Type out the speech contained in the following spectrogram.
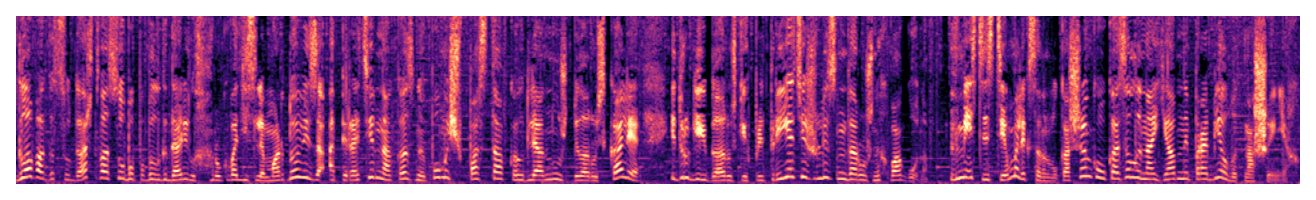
Глава государства особо поблагодарил руководителя Мордовии за оперативно оказанную помощь в поставках для нужд Беларусь Калия и других белорусских предприятий железнодорожных вагонов. Вместе с тем Александр Лукашенко указал и на явный пробел в отношениях.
